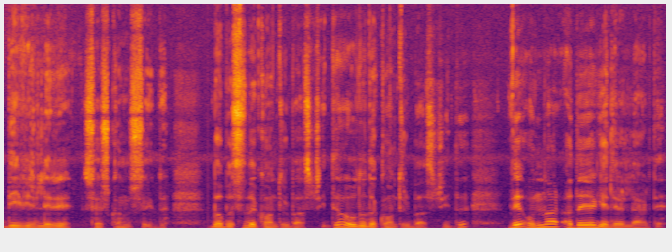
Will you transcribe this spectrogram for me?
devirleri söz konusuydu. Babası da kontrbasçıydı, oğlu da kontrbasçıydı ve onlar adaya gelirlerdi.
